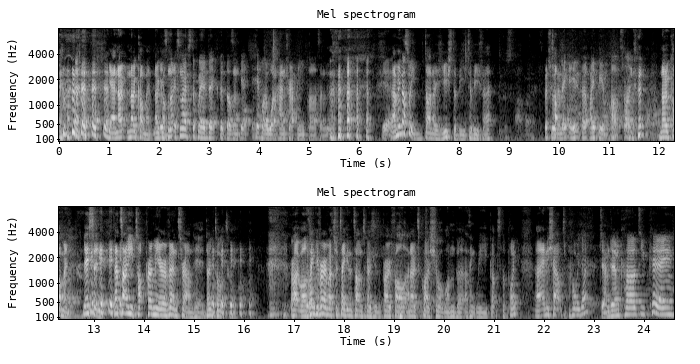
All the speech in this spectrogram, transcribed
Yeah, no, no comment. No It's, comment. ni- it's nice to play a deck that doesn't get hit by one hand trap and you pass and lose. yeah, I mean, that's what Dinos used to be. To be fair. especially when they make a, uh, IP and pass, right? No comment. Listen, that's how you top premier events around here. Don't talk to me. Right, well, thank you very much for taking the time to go through the profile. I know it's quite a short one, but I think we got to the point. Uh, any shout-outs before we go? Jam Jam Cards UK.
